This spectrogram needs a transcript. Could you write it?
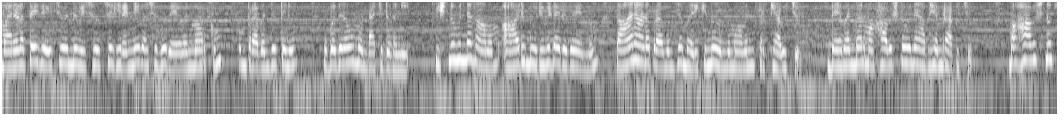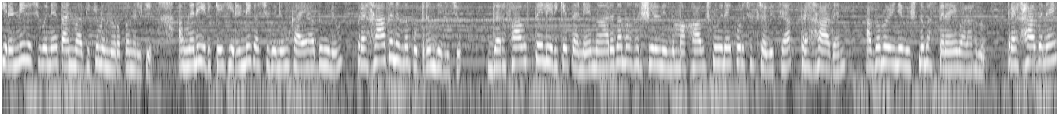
മരണത്തെ ജയിച്ചുവെന്ന് വിശ്വസിച്ച ഹിരണ്യകശിപു ദേവന്മാർക്കും പ്രപഞ്ചത്തിനും ഉപദ്രവം ഉണ്ടാക്കി തുടങ്ങി. വിഷ്ണുവിന്റെ നാമം ആരും ഉരുവിടരുത് എന്നും താനാണ് പ്രപഞ്ചം ഭരിക്കുന്നതെന്നും അവൻ പ്രഖ്യാപിച്ചു. ദേവന്മാർ മഹാവിഷ്ണുവിനെ അഭയം പ്രാപിച്ചു. മഹാവിഷ്ണു ഹിരണ്യകശുവിനെ താൻ വധിക്കുമെന്ന് ഉറപ്പു നൽകി. അങ്ങനെ ഇരിക്കെ ഹിരണ്യകശുവിനും കയാതുവിനും പ്രഹ്ലാദൻ എന്ന പുത്രൻ ജനിച്ചു. ഗർഭാവസ്ഥയിലിരിക്കെ തന്നെ നാരദ മഹർഷിയിൽ നിന്നും മഹാവിഷ്ണുവിനെക്കുറിച്ച് ശ്രവിച്ച പ്രഹ്ലാദൻ അകമൊഴിഞ്ഞ വിഷ്ണു ഭക്തനായി വളർന്നു. പ്രഹ്ലാദനെ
